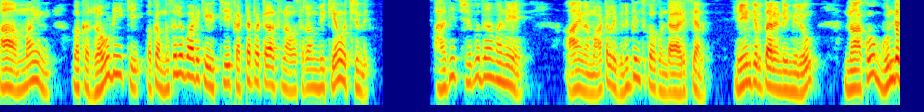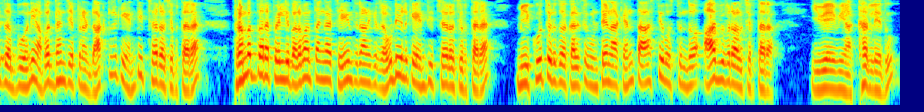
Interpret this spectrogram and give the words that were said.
ఆ అమ్మాయిని ఒక రౌడీకి ఒక ముసలివాడికి ఇచ్చి కట్టపెట్టాల్సిన అవసరం మీకేం వచ్చింది? అది చెబుదామనే ఆయన మాటలు వినిపించుకోకుండా అరిచాను. ఏం చెబుతారండి మీరు? నాకు గుండె జబ్బు అని అబద్ధం చెప్పిన డాక్టర్కి ఎంత ఇచ్చారో చెబుతారా? ప్రమద్వర పెళ్ళి బలవంతంగా చేయించడానికి రౌడీలకి ఎంత ఇచ్చారో చెబుతారా? మీ కూతురితో కలిసి ఉంటే నాకెంత ఆస్తి వస్తుందో ఆ వివరాలు చెప్తారా ఇవేమీ అక్కర్లేదు.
